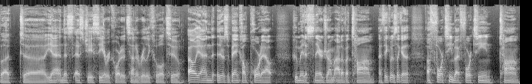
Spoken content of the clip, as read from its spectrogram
But uh, yeah, and this SJC I recorded sounded really cool too. Oh yeah, and there's a band called Poured Out who made a snare drum out of a tom. I think it was like a, a 14 by 14 tom,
